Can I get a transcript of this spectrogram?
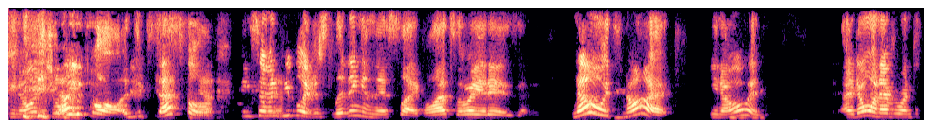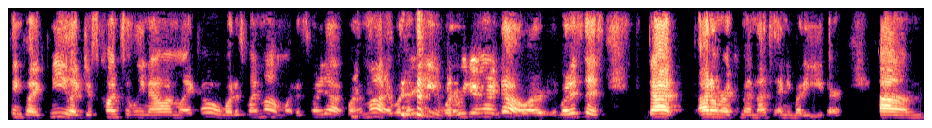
you know and joyful and successful yeah. i think so many yeah. people are just living in this like well that's the way it is and no it's not you know mm-hmm. and I don't want everyone to think like me, like just constantly now I'm like, oh, what is my mom? What is my dad? What am I? What are you? What are we doing right now? What is this? That I don't recommend that to anybody either. Um,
